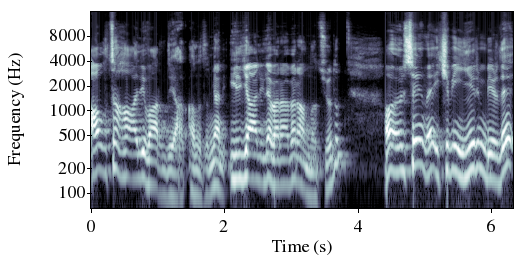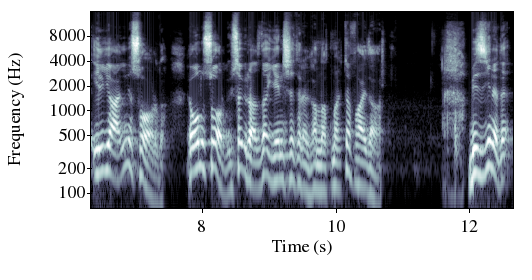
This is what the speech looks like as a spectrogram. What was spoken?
6 hali var diye anlatırdım. Yani ilgi haliyle beraber anlatıyordum. Ama ÖSYM 2021'de ilgi halini sordu. E onu sorduysa biraz daha genişleterek anlatmakta fayda var. Biz yine de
